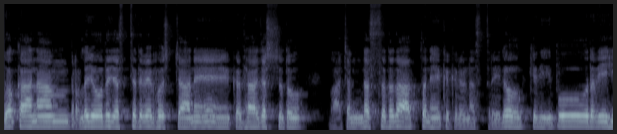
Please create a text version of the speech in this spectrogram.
लोकानां प्रलयोदयस्थितिविभुश्चानेकधा श्रुतौ वाचन्नः ಸತತಾತ್ಮನೇಕಕಿರಣಸ್ತ್ರೈಲೋಕ್ಯದೀಪೋ ರವಿಃ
